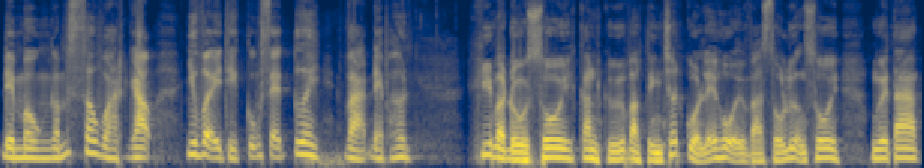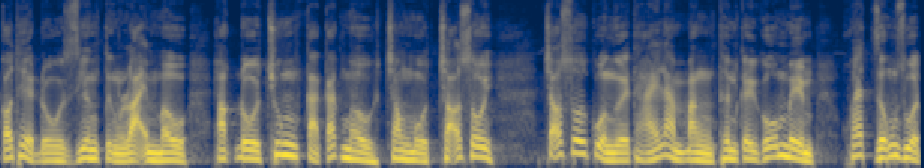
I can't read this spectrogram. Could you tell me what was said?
để màu ngấm sâu vào hạt gạo, như vậy thì cũng sẽ tươi và đẹp hơn. Khi mà đồ xôi căn cứ vào tính chất của lễ hội và số lượng xôi, người ta có thể đồ riêng từng loại màu hoặc đồ chung cả các màu trong một chõ xôi. Chõ xôi của người Thái làm bằng thân cây gỗ mềm, khoét rỗng ruột,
